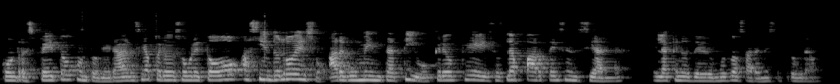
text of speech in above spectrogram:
con respeto, con tolerancia, pero sobre todo haciéndolo eso, argumentativo. Creo que esa es la parte esencial en la que nos debemos basar en este programa.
